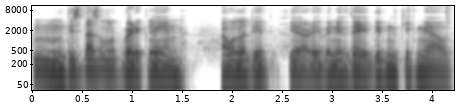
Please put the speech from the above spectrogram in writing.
Hmm, this doesn't look very clean. I not eat here even if they didn't kick me out.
